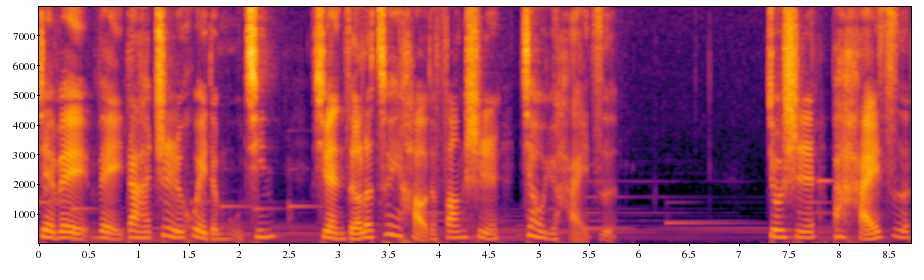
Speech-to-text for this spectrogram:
这位伟大智慧的母亲选择了最好的方式教育孩子，就是把孩子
